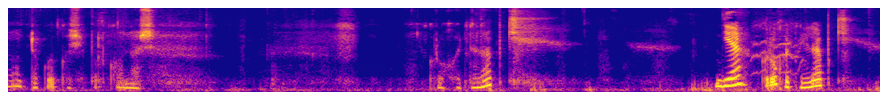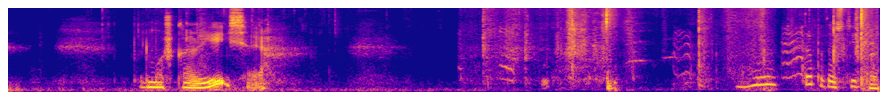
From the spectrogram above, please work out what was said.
Вот такой кощепурка наш. Крохотные лапки. Где? Крохотные лапки. Подмошка лисая. Ну, да подожди ты.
